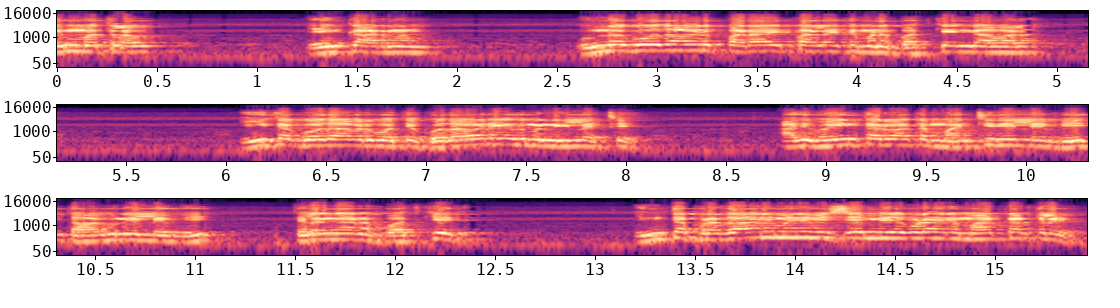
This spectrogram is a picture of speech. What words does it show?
ఏం మతలవు? ఏం కారణం? ఉన్న గోదావరి పరాయి పాలైతే మన బతికేం కావాలా? ఈత గోదావరి పోతే గోదావరి కదా మన నీళ్ళు వచ్చేది అది పోయిన తర్వాత మంచి నీళ్ళు ఇవి తాగునీళ్ళు ఇవి తెలంగాణ బతికేది. ఇంత ప్రధానమైన విషయం మీద కూడా ఆయన మాట్లాడతలేడు.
